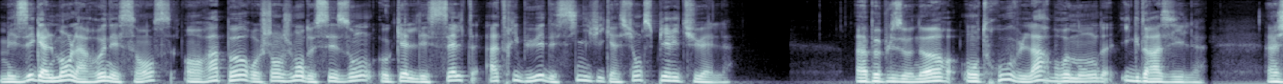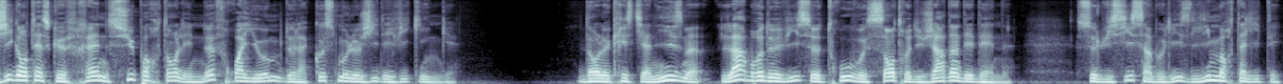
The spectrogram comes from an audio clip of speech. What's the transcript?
mais également la Renaissance en rapport au changement de saison auquel les Celtes attribuaient des significations spirituelles. Un peu plus au nord, on trouve l'arbre-monde Yggdrasil, un gigantesque frêne supportant les neuf royaumes de la cosmologie des Vikings. Dans le christianisme, l'arbre de vie se trouve au centre du Jardin d'Éden. Celui-ci symbolise l'immortalité.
